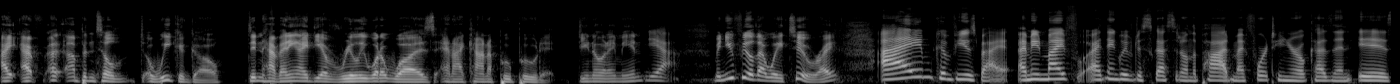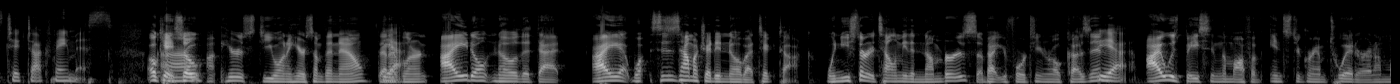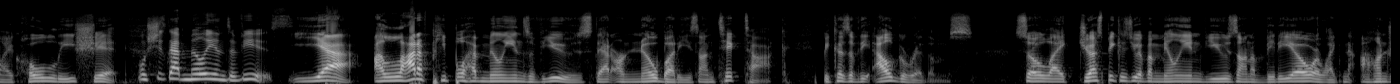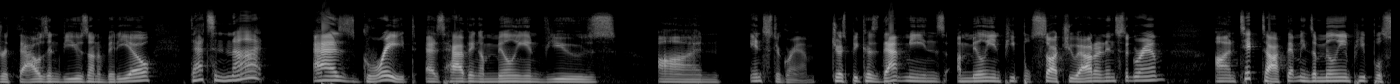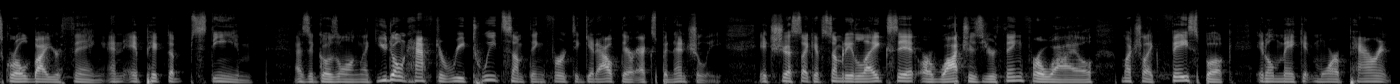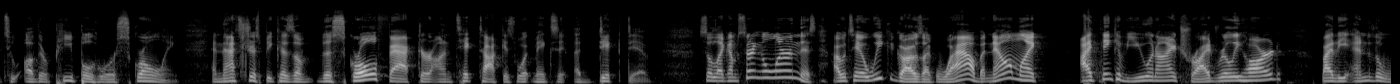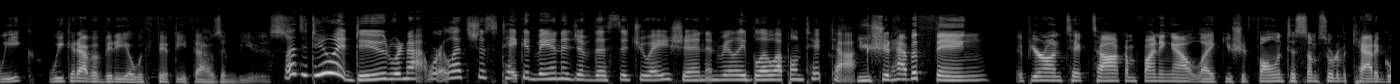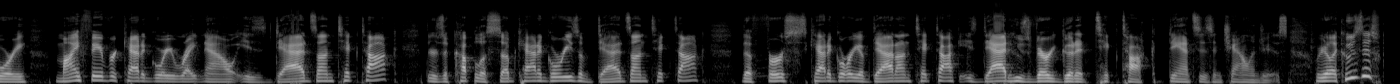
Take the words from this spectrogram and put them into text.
I I- up until a week ago didn't have any idea of really what it was, and I kind of poo pooed it. Do you know what I mean? Yeah. I mean, you feel that way too, right? I'm confused by it. I mean, my I think we've discussed it on the pod. My 14 year old cousin is TikTok famous. Okay, Um, so uh, here's. Do you want to hear something now that I've learned? I don't know that that I. This is how much I didn't know about TikTok. When you started telling me the numbers about your 14 year old cousin, Yeah. I was basing them off of Instagram, Twitter, and I'm like, holy shit. Well, she's got millions of views. Yeah, a lot of people have millions of views that are nobodies on TikTok because of the algorithms. So, like, just because you have a million views on a video or like a hundred thousand views on a video, that's not as great as having a million views on Instagram. Just because that means a million people sought you out on Instagram. On TikTok, that means a million people scrolled by your thing and it picked up steam as it goes along. Like you don't have to retweet something for it to get out there exponentially. It's just like if somebody likes it or watches your thing for a while, much like Facebook, it'll make it more apparent to other people who are scrolling. And that's just because of the scroll factor on TikTok is what makes it addictive. So like I'm starting to learn this. I would say a week ago I was like, "Wow," but now I'm like, I think if you and I tried really hard, by the end of the week, we could have a video with 50,000 views. Let's do it, dude. We're not. We're let's just take advantage of this situation and really blow up on TikTok. You should have a thing. If you're on TikTok, I'm finding out like you should fall into some sort of a category. My favorite category right now is dads on TikTok. There's a couple of subcategories of dads on TikTok. The first category of dad on TikTok is dad who's very good at TikTok dances and challenges. Where you're like, who's this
